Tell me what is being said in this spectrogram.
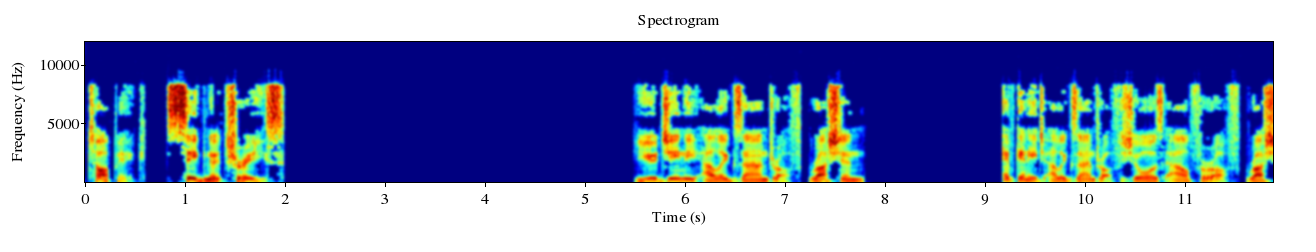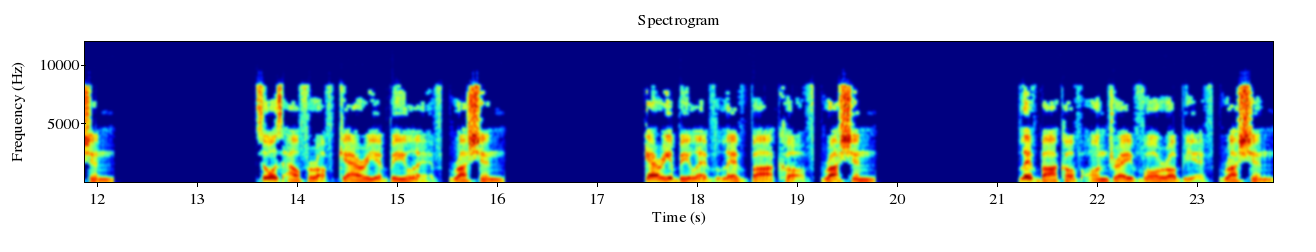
Topic: Signatories Eugeny Alexandrov Russian Evgeny Alexandrov Zhores Alferov Russian Zhores Alferov Gary Abelev Russian Garyabilev Lev Barkov Russian. Lev Barkov Andrei Vorobyev Russian.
